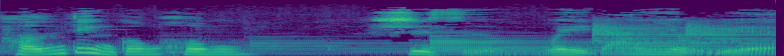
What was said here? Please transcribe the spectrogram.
彭定公薨。世子谓冉有曰：“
